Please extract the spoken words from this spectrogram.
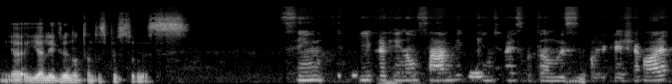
e, e alegrando tantas pessoas. Sim, e para quem não sabe, quem estiver escutando esse podcast agora,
